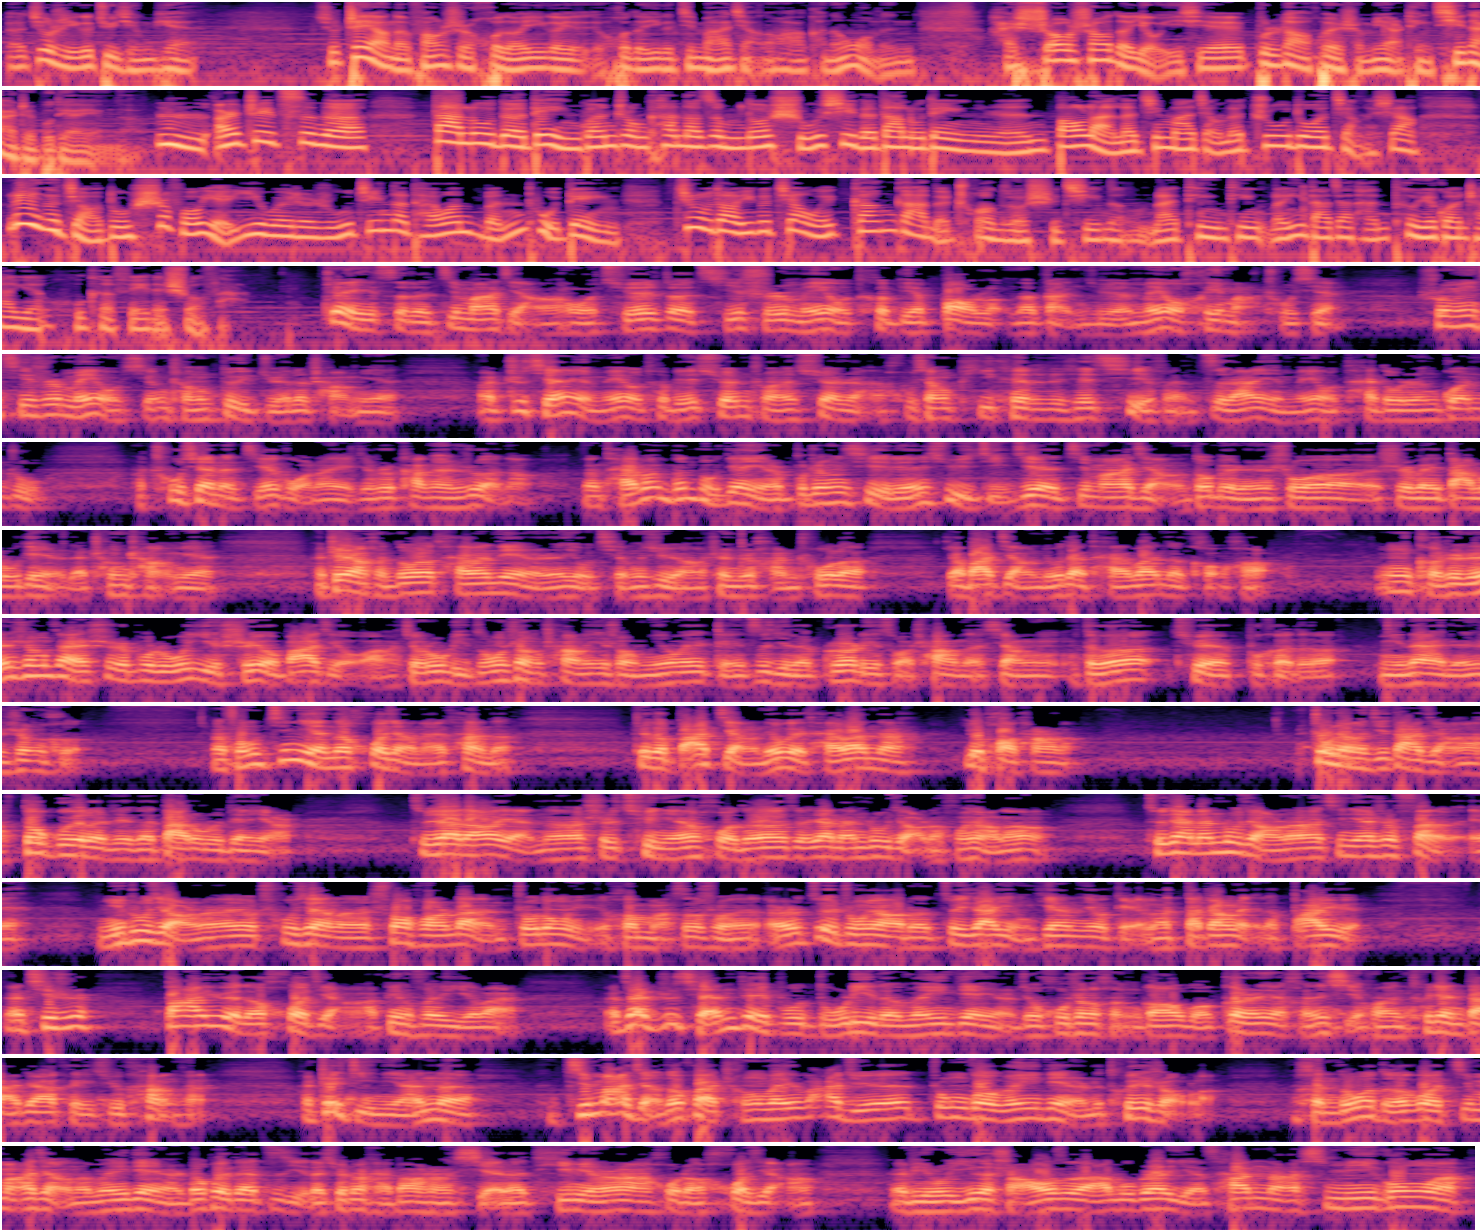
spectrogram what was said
呃就是一个剧情片。就这样的方式获得一个获得一个金马奖的话，可能我们还稍稍的有一些不知道会什么样，挺期待这部电影的。嗯，而这次呢，大陆的电影观众看到这么多熟悉的大陆电影人包揽了金马奖的诸多奖项，另一个角度是否也意味着如今的台湾本土电影进入到一个较为尴尬的创作时期呢？我们来听一听文艺大家谈特约观察员胡可飞的说法。这一次的金马奖啊，我觉得其实没有特别爆冷的感觉，没有黑马出现，说明其实没有形成对决的场面啊。之前也没有特别宣传渲染互相 PK 的这些气氛，自然也没有太多人关注。出现的结果呢，也就是看看热闹。那台湾本土电影不争气，连续几届金马奖都被人说是为大陆电影在撑场面，这让很多台湾电影人有情绪啊，甚至喊出了要把奖留在台湾的口号。嗯，可是人生在世不如意十有八九啊，就如李宗盛唱了一首名为《给自己的歌》里所唱的：“想得却不可得，你奈人生何？”那从今年的获奖来看呢，这个把奖留给台湾呢，又泡汤了。重量级大奖啊，都归了这个大陆的电影。最佳导演呢是去年获得最佳男主角的冯小刚，最佳男主角呢今年是范伟，女主角呢又出现了双黄蛋周冬雨和马思纯，而最重要的最佳影片又给了大张磊的《八月》。那其实八月的获奖啊，并非意外。呃，在之前这部独立的文艺电影就呼声很高，我个人也很喜欢，推荐大家可以去看看。这几年呢，金马奖都快成为挖掘中国文艺电影的推手了。很多得过金马奖的文艺电影都会在自己的宣传海报上写着提名啊或者获奖。呃，比如一个勺子啊、路边野餐呐、新迷宫啊、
